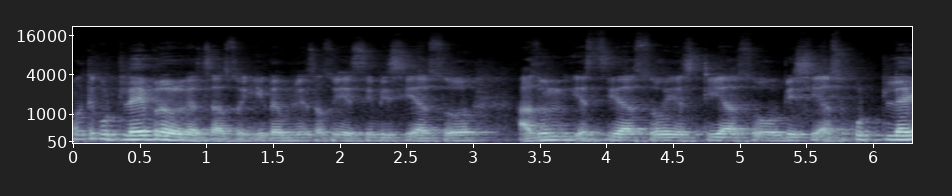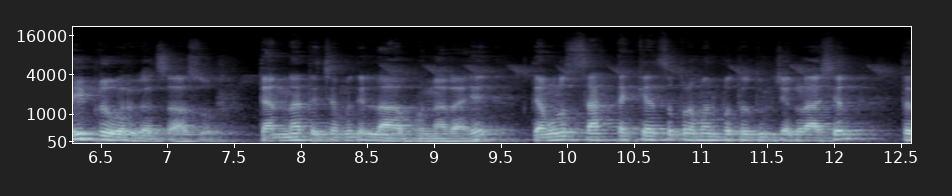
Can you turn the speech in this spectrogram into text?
मग ते कुठल्याही प्रवर्गाचं असो ई डब्ल्यू एस असो एस सी बी सी असो अजून एस सी असो एस टी असो ओ बी सी असो कुठल्याही प्रवर्गाचा असो त्यांना त्याच्यामध्ये लाभ होणार आहे. त्यामुळं साठ टक्क्याचं प्रमाणपत्र तुमच्याकडं असेल तर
